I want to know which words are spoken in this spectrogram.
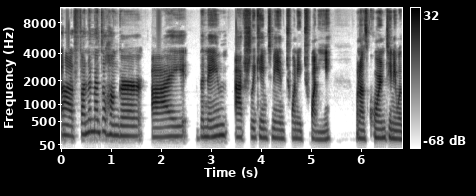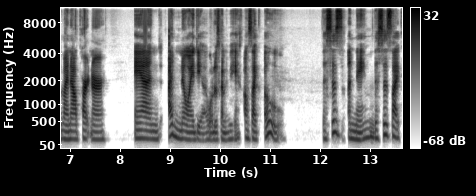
Uh, fundamental hunger, I, the name actually came to me in 2020 when I was quarantining with my now partner. And I had no idea what it was going to be. I was like, oh, this is a name. This is like,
